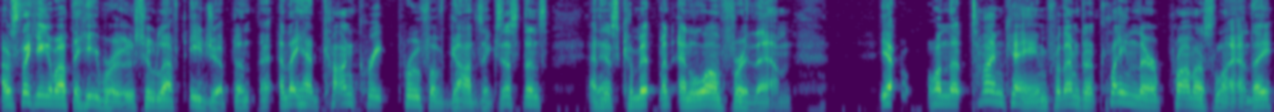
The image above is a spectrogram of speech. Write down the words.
I was thinking about the Hebrews who left Egypt, and, and they had concrete proof of God's existence and his commitment and love for them. Yet, when the time came for them to claim their promised land, they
